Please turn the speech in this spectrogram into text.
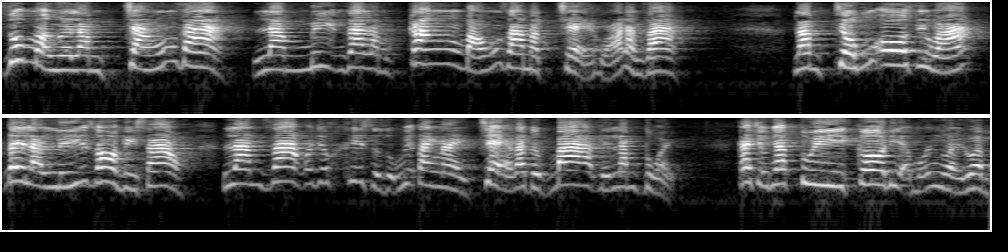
giúp mọi người làm trắng da làm mịn da làm căng bóng da mặt trẻ hóa làn da. Làm chống oxy hóa, đây là lý do vì sao. Làn da có khi sử dụng huyết thanh này, trẻ ra từ 3 đến 5 tuổi. Các chú nhá, tùy cơ địa mỗi người luôn.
